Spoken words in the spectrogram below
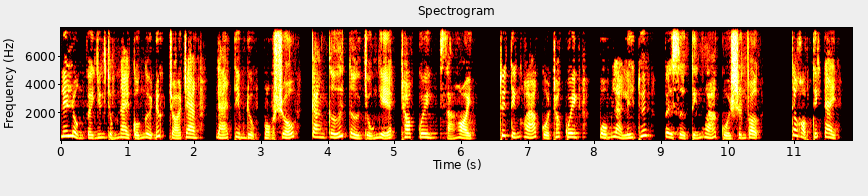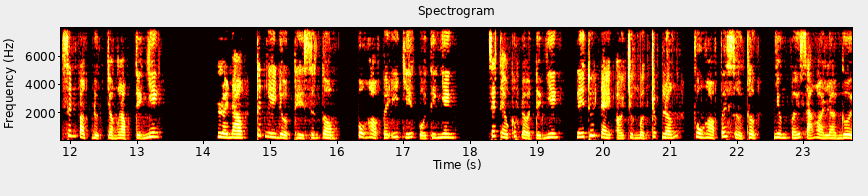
Lý luận về nhân chủng này của người Đức rõ ràng đã tìm được một số căn cứ từ chủ nghĩa Darwin xã hội. Thuyết tiến hóa của Darwin vốn là lý thuyết về sự tiến hóa của sinh vật. Theo học thuyết này, sinh vật được chọn lọc tự nhiên. Loài nào thích nghi được thì sinh tồn, phù hợp với ý chí của thiên nhiên. Xét theo góc độ tự nhiên, lý thuyết này ở chừng mực rất lớn, phù hợp với sự thực nhưng với xã hội loài người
